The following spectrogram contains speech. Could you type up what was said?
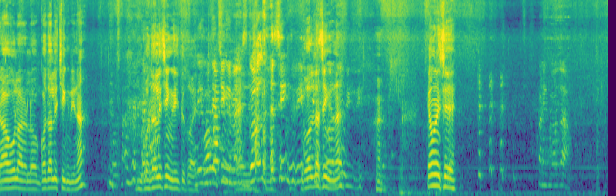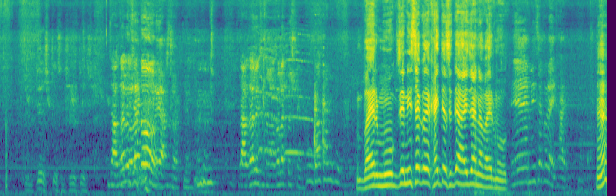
ডাউল আর হলো গজালি চিংড়ি না? গজালি চিংড়ি তো কয়। গলদা চিংড়ি গলদা চিংড়ি। না। কেমন হয়েছে? হয়েছে হয়েছে ভাইয়ের মুখ যে নিচে করে খাইতেছে দেখাই যায় না ভাইয়ের মুখ। এ নিচে করে হ্যাঁ?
